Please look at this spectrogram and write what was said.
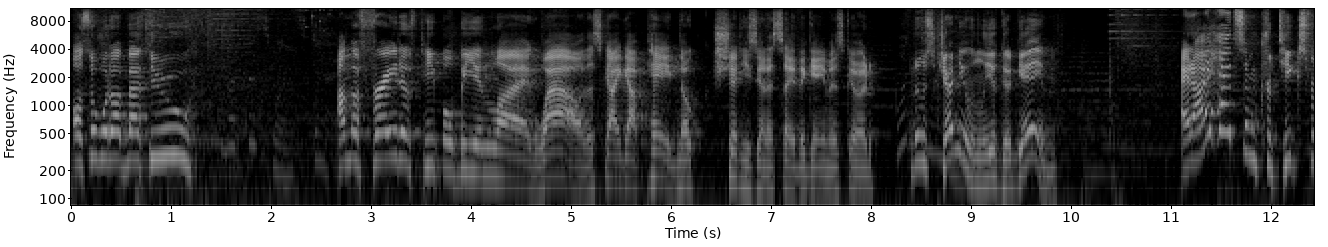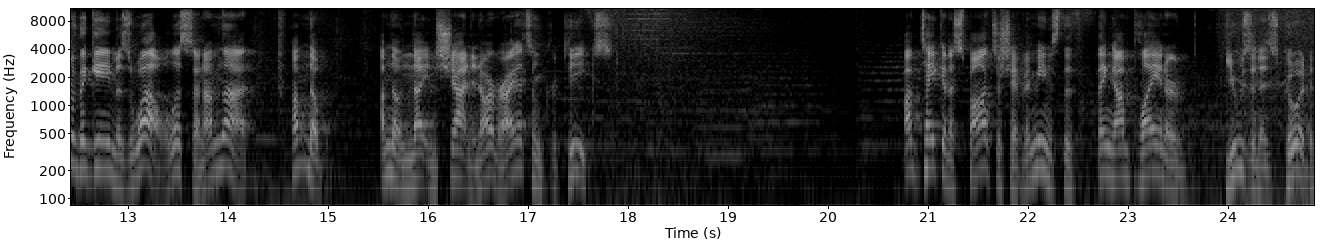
Also, what up, Matthew? I'm afraid of people being like, wow, this guy got paid. No shit, he's gonna say the game is good. But it was genuinely a good game. And I had some critiques for the game as well. Listen, I'm not, I'm no, I'm no knight in shining armor. I had some critiques. I'm taking a sponsorship. It means the thing I'm playing or using is good.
